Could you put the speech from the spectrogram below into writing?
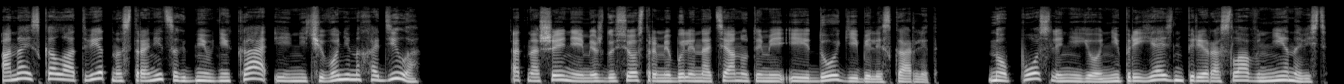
Она искала ответ на страницах дневника и ничего не находила. Отношения между сестрами были натянутыми и до гибели Скарлетт, но после нее неприязнь переросла в ненависть,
